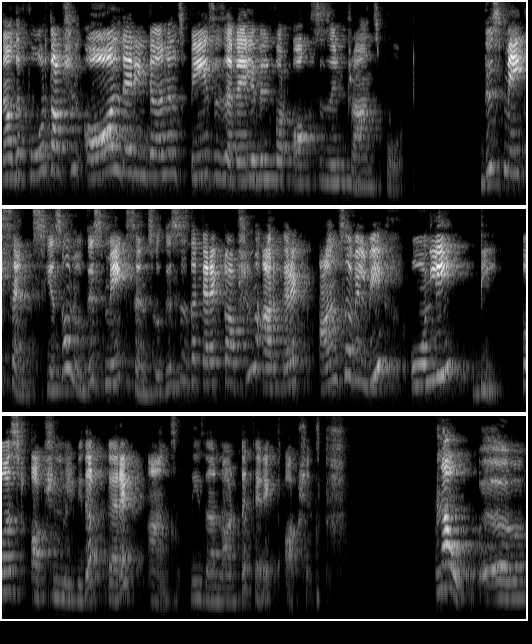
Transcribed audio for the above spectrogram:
now the fourth option, all their internal space is available for oxygen transport. This makes sense. Yes or no? This makes sense. So this is the correct option. Our correct answer will be only D. First option will be the correct answer. These are not the correct options. Now, uh,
